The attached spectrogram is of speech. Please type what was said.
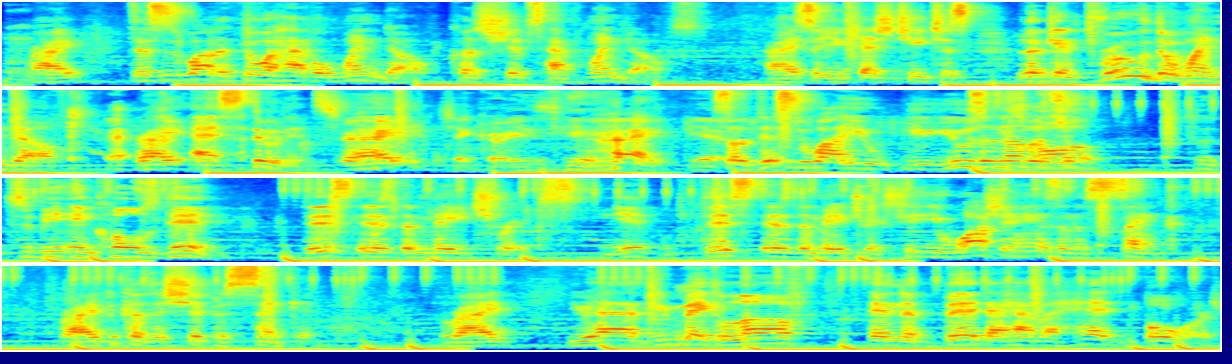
hmm. right? This is why the door have a window, because ships have windows. Right, so you catch teachers looking through the window, right, at students, right? Shit crazy. Right. Yeah. So this is why you you use a number to, to be enclosed in. This is the matrix. Yeah. This is the matrix. See, you wash your hands in the sink, right? Because the ship is sinking, right? You have you make love in the bed that have a headboard.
